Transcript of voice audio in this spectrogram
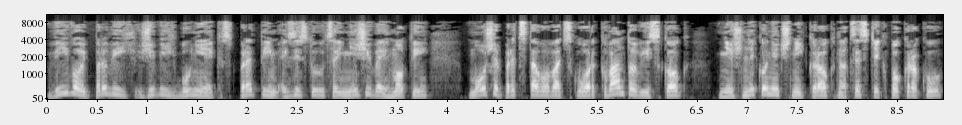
Vývoj prvých živých buniek z predtým existujúcej neživej hmoty môže predstavovať skôr kvantový skok, než nekonečný krok na ceste k pokroku,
